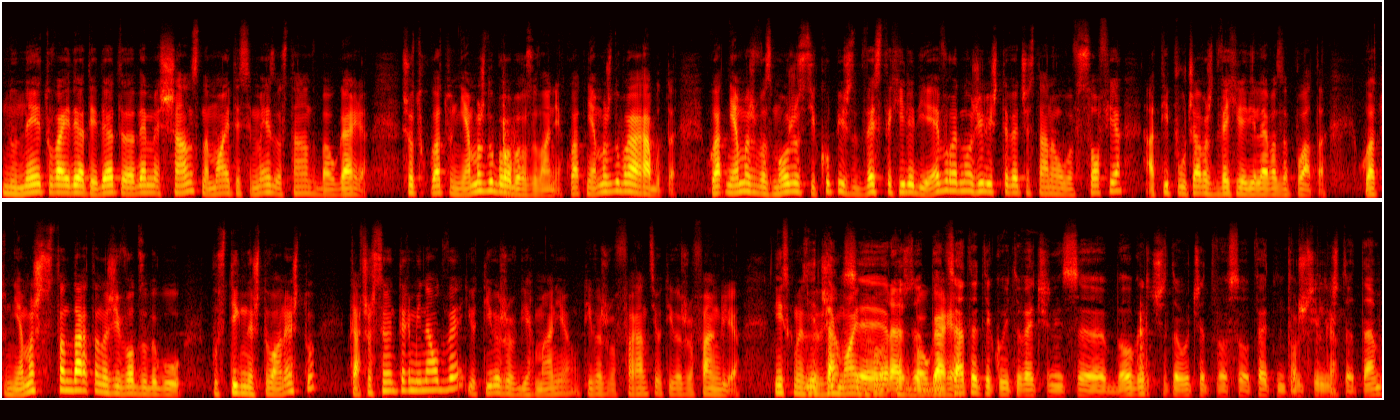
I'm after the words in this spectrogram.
Но не е това идеята. Идеята е да дадем шанс на младите семейства да останат в България. Защото когато нямаш добро образование, когато нямаш добра работа, когато нямаш възможност да си купиш за 200 000 евро едно жилище вече станало в София, а ти получаваш 2000 лева заплата. Когато нямаш стандарта на живот, за да го постигнеш това нещо, Качваш се на терминал 2 и отиваш в Германия, отиваш в Франция, отиваш в Англия. Ние искаме да задържим моите хора в България. децата ти, които вече не са българчета, учат в съответните Точно училища така. там.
